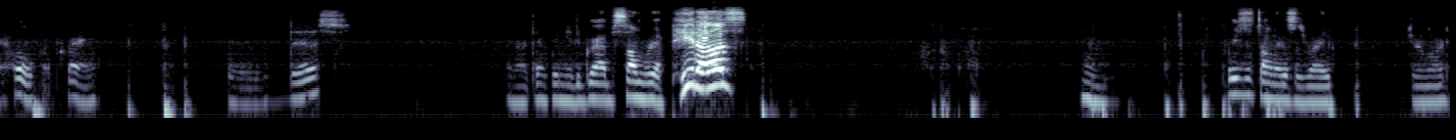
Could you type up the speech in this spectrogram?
I hope, I pray is this and I think we need to grab some repeaters hmm please just tell me this is right dear lord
